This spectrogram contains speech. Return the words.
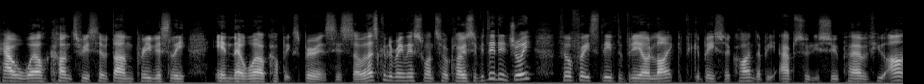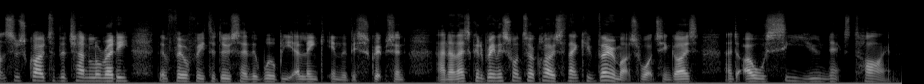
how well countries have done previously in their World Cup experiences. So that's going to bring this one to a close. If you did enjoy, feel free to leave the video a like. If you could be so kind, that'd be absolutely superb. If you aren't subscribed to the channel already, then feel free to do so. There will be a link in the description. And uh, that's going to bring this one to a close. So thank you very much for watching, guys, and I will see you next time.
